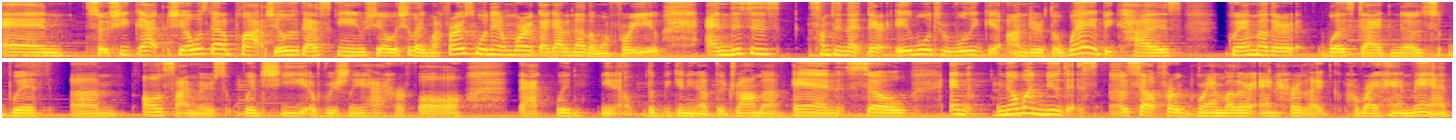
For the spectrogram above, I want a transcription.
And so she got, she always got a plot. She always got a scheme. She always, she's like, my first one didn't work. I got another one for you. And this is something that they're able to really get under the way because grandmother was diagnosed with um, Alzheimer's when she originally had her fall back when, you know, the beginning of the drama. And so, and no one knew this except for grandmother and her, like, her right hand man.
